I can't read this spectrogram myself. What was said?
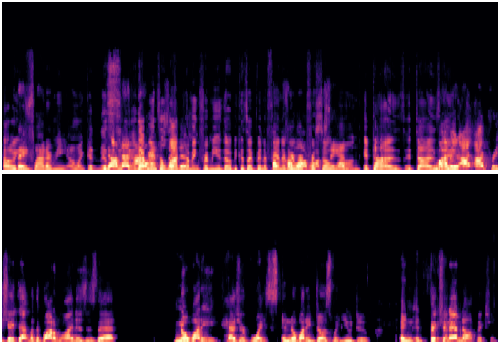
Oh, you flatter God. me. Oh my goodness. Yeah, not- that means a lot this. coming from you though, because I've been a fan Oh, of your work on, for so long. It does. It does. Well, I mean, I, I appreciate that, but the bottom line is, is that nobody has your voice and nobody does what you do, and, and fiction and nonfiction.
